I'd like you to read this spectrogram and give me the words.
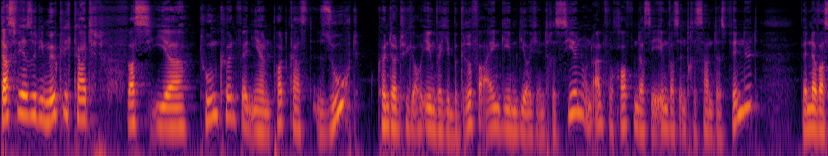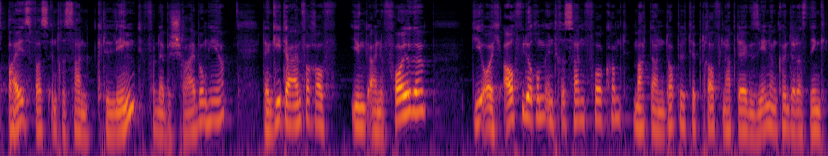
Das wäre so die Möglichkeit, was ihr tun könnt, wenn ihr einen Podcast sucht. Könnt ihr natürlich auch irgendwelche Begriffe eingeben, die euch interessieren und einfach hoffen, dass ihr irgendwas Interessantes findet. Wenn da was bei ist, was interessant klingt von der Beschreibung her, dann geht ihr einfach auf irgendeine Folge, die euch auch wiederum interessant vorkommt, macht da einen Doppeltipp drauf und habt ihr ja gesehen, dann könnt ihr das Ding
